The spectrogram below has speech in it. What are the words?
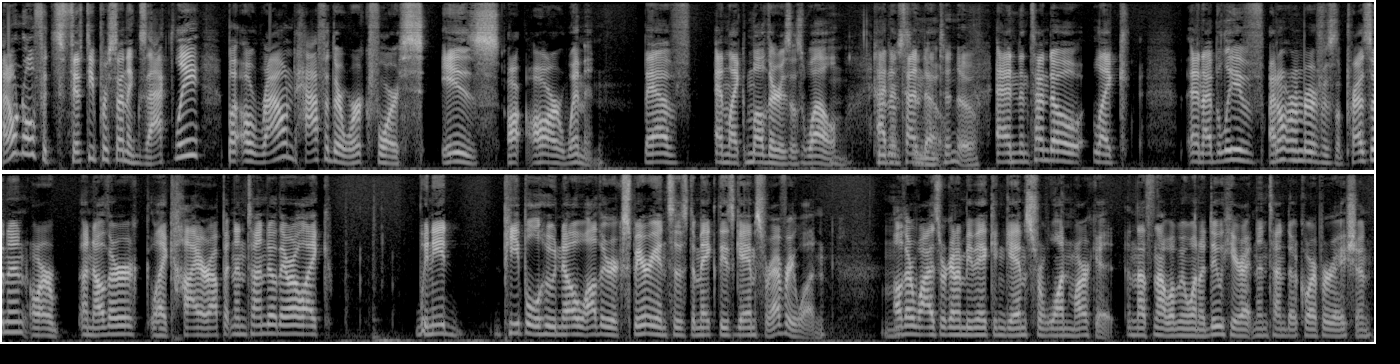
I don't know if it's 50% exactly, but around half of their workforce is are, are women. They have and like mothers as well hmm. at. Kudos to Nintendo. Nintendo. And Nintendo like and I believe I don't remember if it was the president or another like higher up at Nintendo. They were like, we need people who know other experiences to make these games for everyone. Mm. Otherwise, we're going to be making games for one market, and that's not what we want to do here at Nintendo Corporation.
